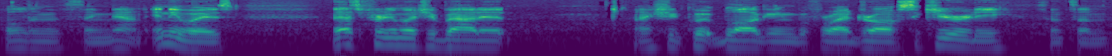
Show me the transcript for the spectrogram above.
holding this thing down. Anyways, that's pretty much about it. I should quit blogging before I draw security, since I'm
